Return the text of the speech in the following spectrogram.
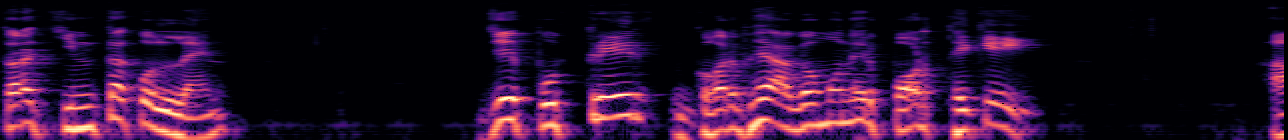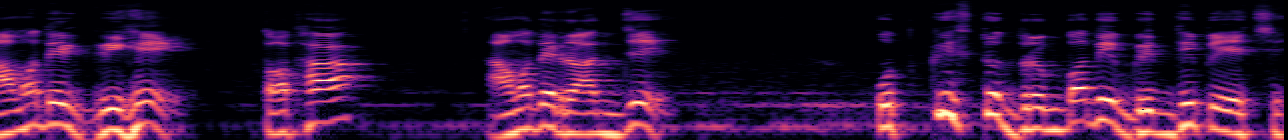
তারা চিন্তা করলেন যে পুত্রের গর্ভে আগমনের পর থেকেই আমাদের গৃহে তথা আমাদের রাজ্যে উৎকৃষ্ট দ্রব্যাদি বৃদ্ধি পেয়েছে,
